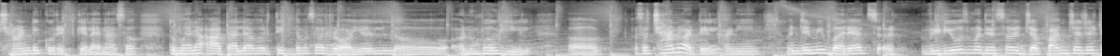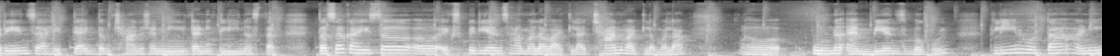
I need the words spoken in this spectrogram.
छान डेकोरेट केला आहे ना असं तुम्हाला आत आल्यावरती एकदम असा रॉयल अनुभव येईल. असं छान वाटेल आणि म्हणजे मी बऱ्याच व्हिडिओजमध्ये असं जपानच्या ज्या ट्रेन्स आहेत त्या एकदम छान अशा नीट आणि क्लीन असतात. तसं काहीसं एक्सपिरियन्स हा मला वाटला. छान वाटलं मला. पूर्ण ॲम्बियन्स बघून. क्लीन होता आणि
